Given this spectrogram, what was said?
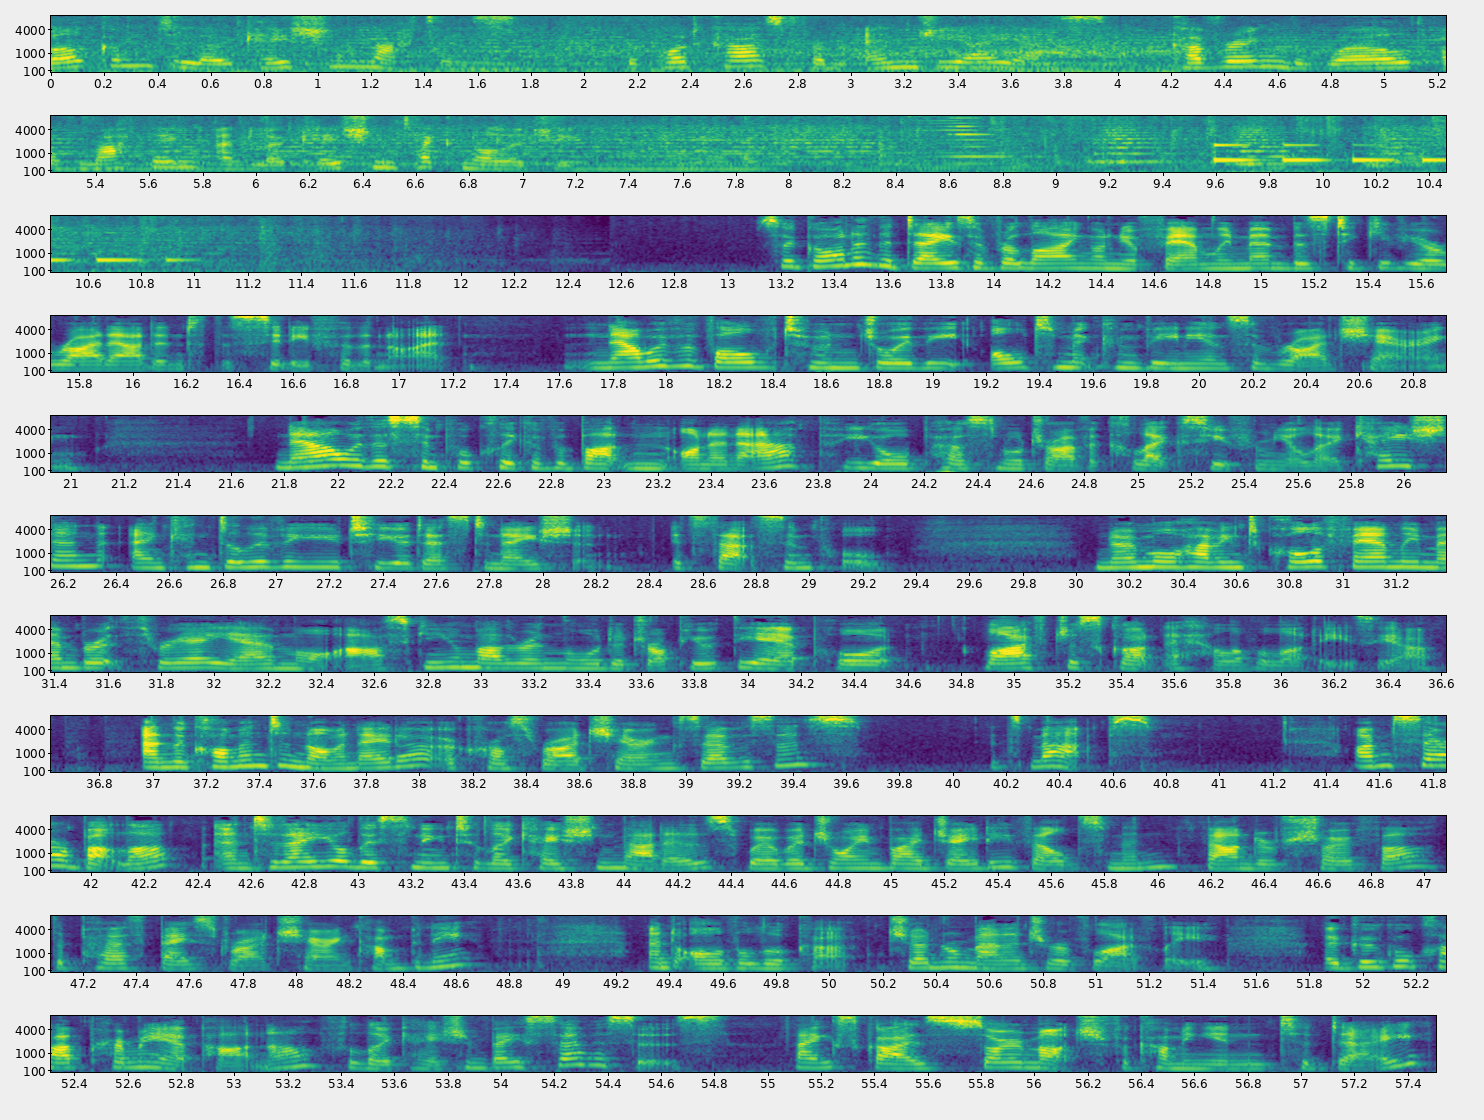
Welcome to Location Matters, the podcast from NGIS, covering the world of mapping and location technology. So, gone are the days of relying on your family members to give you a ride out into the city for the night. Now we've evolved to enjoy the ultimate convenience of ride sharing. Now, with a simple click of a button on an app, your personal driver collects you from your location and can deliver you to your destination. It's that simple. No more having to call a family member at 3am or asking your mother in law to drop you at the airport. Life just got a hell of a lot easier. And the common denominator across ride sharing services? It's maps. I'm Sarah Butler, and today you're listening to Location Matters, where we're joined by JD Veldsman, founder of Chauffeur, the Perth based ride sharing company, and Oliver Looker, General Manager of Lively, a Google Cloud Premier partner for location based services. Thanks, guys, so much for coming in today.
